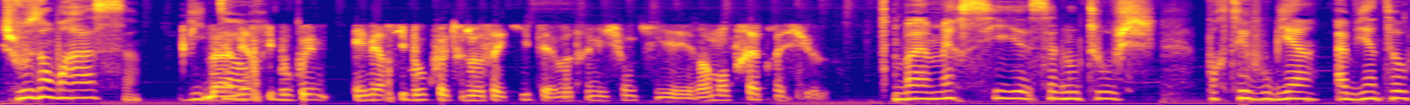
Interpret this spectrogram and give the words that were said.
je vous embrasse. Victor. Bah, merci beaucoup et merci beaucoup à toute votre équipe et à votre émission qui est vraiment très précieuse. Bah, merci, ça nous touche. Portez-vous bien. À bientôt.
